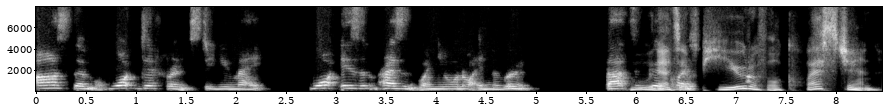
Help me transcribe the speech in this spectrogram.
ask them what difference do you make? What isn't present when you're not in the room? That's a Ooh, that's question. a beautiful question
